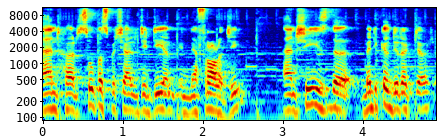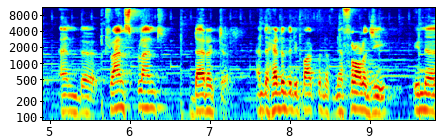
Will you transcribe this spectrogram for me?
and her super specialty DM in nephrology. And she is the medical director and the transplant director and the head of the Department of Nephrology in a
